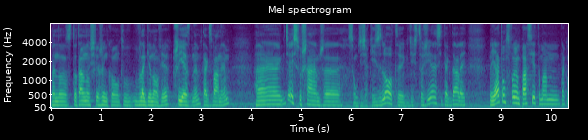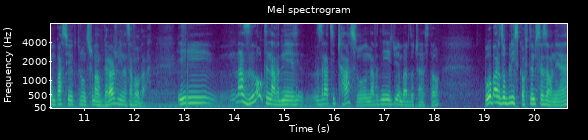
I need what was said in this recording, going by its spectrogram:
będąc totalną świeżynką tu w Legionowie, przyjezdnym tak zwanym, e, gdzieś słyszałem, że są gdzieś jakieś zloty, gdzieś coś jest i tak dalej. No ja tą swoją pasję to mam taką pasję, którą trzymam w garażu i na zawodach. I na zloty nawet nie, z racji czasu, nawet nie jeździłem bardzo często. Było bardzo blisko w tym sezonie.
